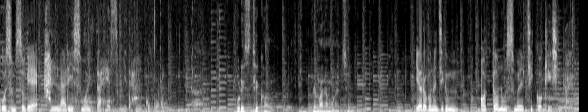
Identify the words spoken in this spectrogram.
웃음 속에 칼날이 숨어 있다 했습니다. 우리 스티커 얼마나 모았지? 여러분은 지금 어떤 웃음을 짓고 계신가요?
